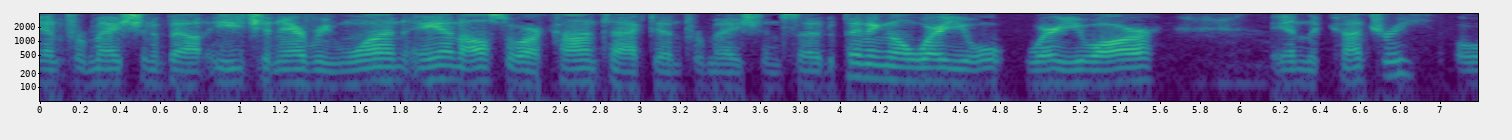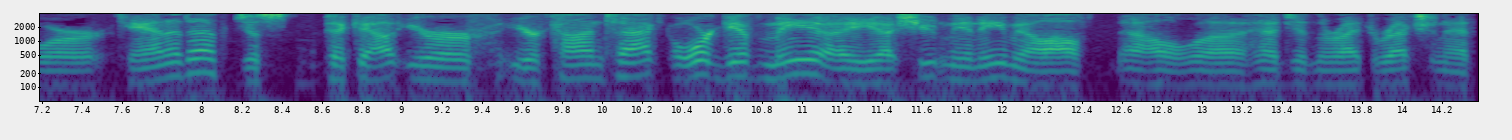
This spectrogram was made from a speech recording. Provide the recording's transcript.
information about each and every one, and also our contact information. So depending on where you where you are in the country or Canada, just pick out your your contact or give me a uh, shoot me an email. I'll I'll uh, head you in the right direction at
